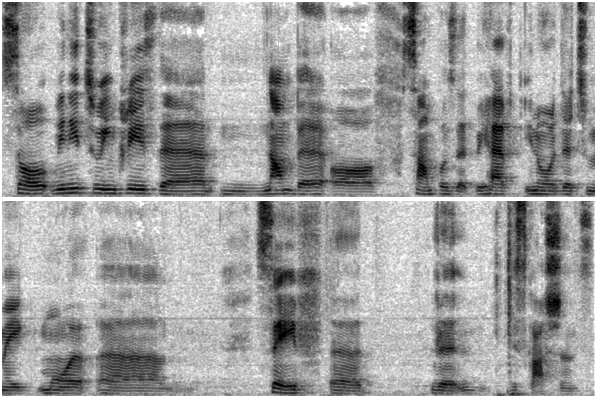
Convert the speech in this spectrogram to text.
So we need to increase the mm, number of samples that we have in order to make more um, safe uh, discussions.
